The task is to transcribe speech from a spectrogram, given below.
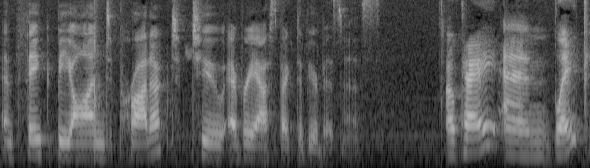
and think beyond product to every aspect of your business. Okay, and Blake?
